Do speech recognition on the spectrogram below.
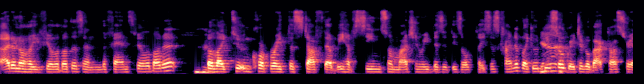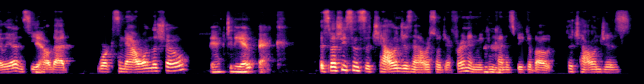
i don't know how you feel about this and the fans feel about it Mhm. but like to incorporate the stuff that we have seen so much and revisit these old places kind of like it would be so great to go back to australia and see Yeah. how that works now on the show Back to the outback. especially since the challenges now are so different and we can Mhm. kind of speak about the challenges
